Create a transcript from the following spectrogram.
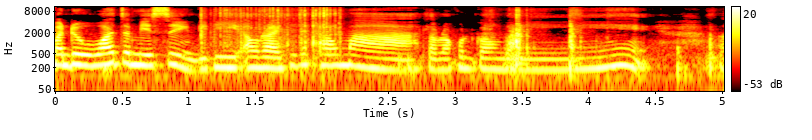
มาดูว่าจะมีสิ่งดีๆอะไรที่จะเข้ามาสำหรับคนกองนี้เอ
